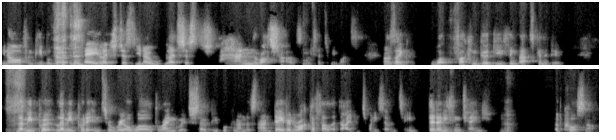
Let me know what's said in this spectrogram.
You know, often people go, hey, let's just, you know, let's just hang the Rothschilds. Someone said to me once. And I was like, what fucking good do you think that's going to do? Let me put let me put it into real world language so people can understand. David Rockefeller died in 2017. Did anything change? No. Of course not.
